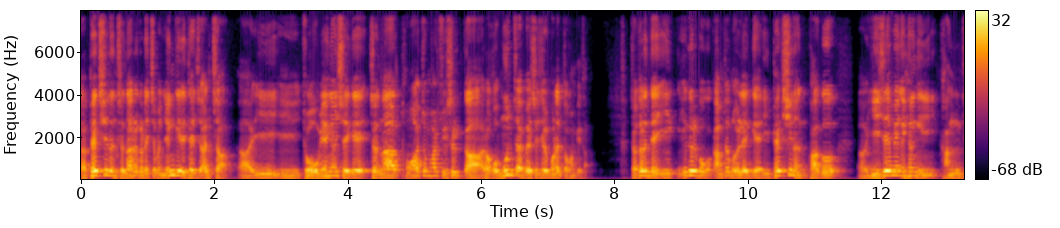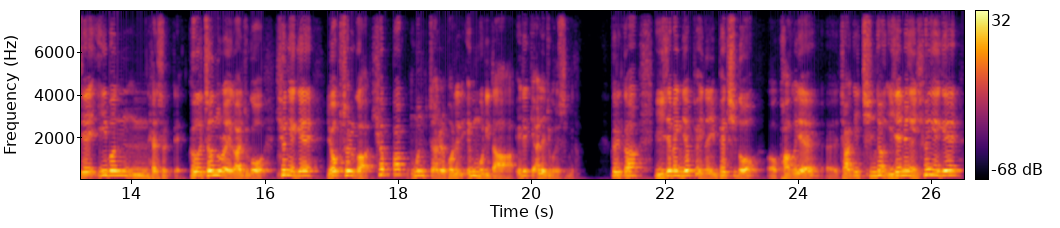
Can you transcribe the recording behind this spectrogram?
자, 백 씨는 전화를 걸었지만 연결이 되지 않자 아, 이, 이 조명현 씨에게 전화 통화 좀 할 수 있을까라고 문자 메시지를 보냈다고 합니다. 자 그런데 이, 이걸 보고 깜짝 놀란 게 이 백 씨는 과거 어, 이재명의 형이 강제 입원했을 때 그 전후로 해가지고 형에게 욕설과 협박 문자를 보낸 인물이다 이렇게 알려지고 있습니다. 그러니까 이재명 옆에 있는 이백 씨도 어, 과거에 자기 친형 이재명의 형에게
